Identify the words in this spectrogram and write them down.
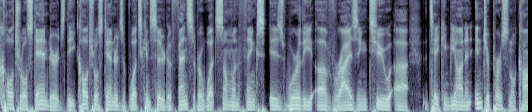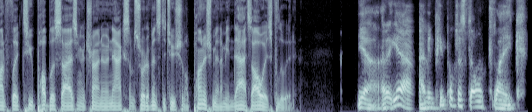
cultural standards, the cultural standards of what's considered offensive or what someone thinks is worthy of rising to uh, taking beyond an interpersonal conflict to publicizing or trying to enact some sort of institutional punishment. I mean, that's always fluid. Yeah, yeah. I mean, people just don't like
